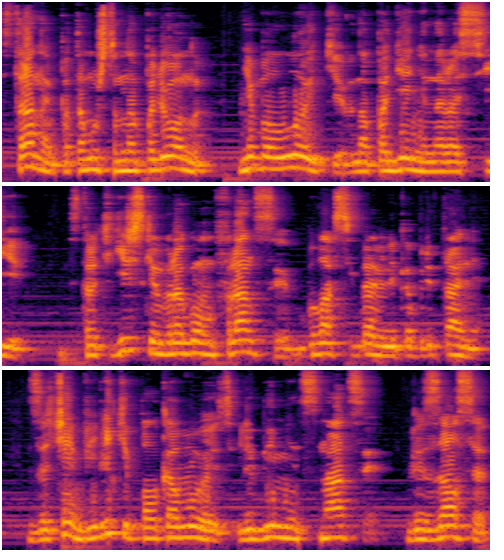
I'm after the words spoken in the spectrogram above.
Странным, потому что Наполеону не было логики в нападении на Россию. Стратегическим врагом Франции была всегда Великобритания. Зачем великий полководец любимец нации ввязался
